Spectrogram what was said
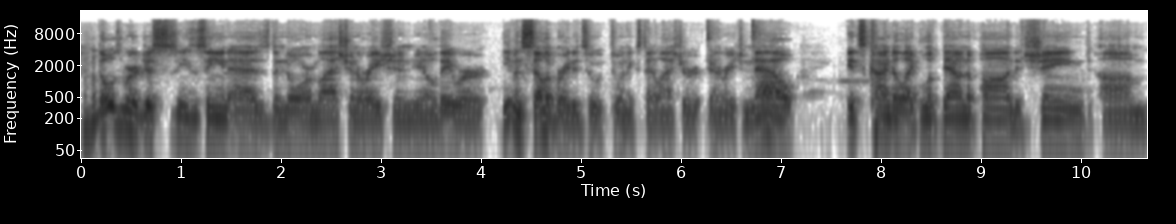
Mhm. Those were just seen, seen as the norm last generation. You know, they were even celebrated to to an extent last year generation. Now it's kind of like looked down upon. It's shamed. Um,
